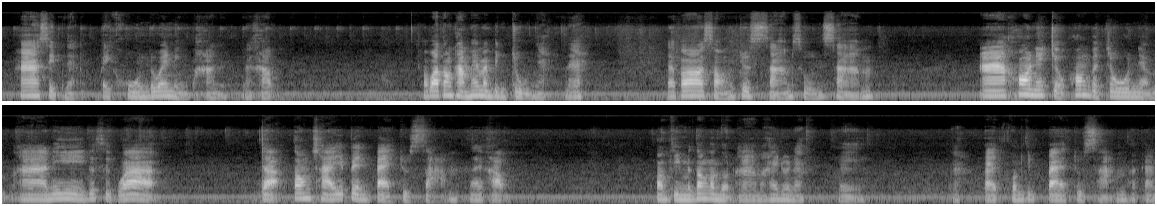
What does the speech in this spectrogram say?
50 เนี่ย ไปคูณด้วย 1,000 นะครับ เพราะว่าต้องทำให้มันเป็นจูลไงนะ แล้วก็ 2.303 R ข้อนี้เกี่ยวข้องกับจูลเนี่ย R นี่รู้สึกว่าจะต้องใช้เป็น 8.3 นะครับ ความจริงมันต้องกำหนด R มาให้ด้วยนะ เอออะ8ความจริง8.3เท่ากัน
